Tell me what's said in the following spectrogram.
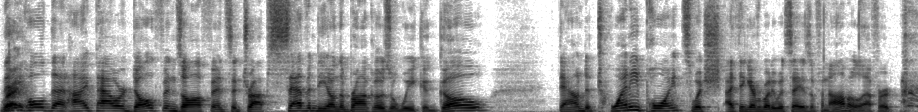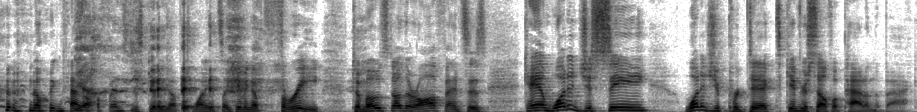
they right. hold that high-powered Dolphins offense that dropped 70 on the Broncos a week ago, down to 20 points, which I think everybody would say is a phenomenal effort. Knowing that Yeah. offense just giving up 20, it's like giving up three to most other offenses. Cam, what did you see? What did you predict? Give yourself a pat on the back.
